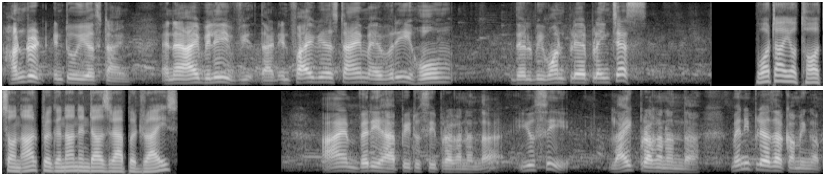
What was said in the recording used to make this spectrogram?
100 in two years' time, and I believe that in five years' time, every home there will be one player playing chess. What are your thoughts on R. Praggnanandhaa's rapid rise? I am very happy to see Praggnanandhaa. You see, like Praggnananda, many players are coming up.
